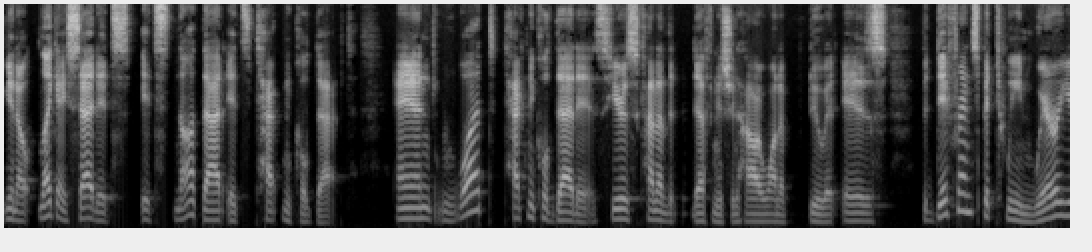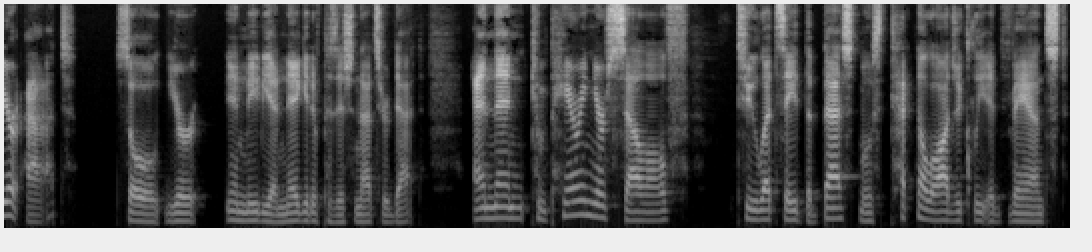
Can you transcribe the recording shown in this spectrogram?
you know, like I said, it's it's not that. It's technical debt. And what technical debt is, here's kind of the definition how I want to do it is the difference between where you're at. So you're in maybe a negative position, that's your debt. And then comparing yourself to, let's say, the best, most technologically advanced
